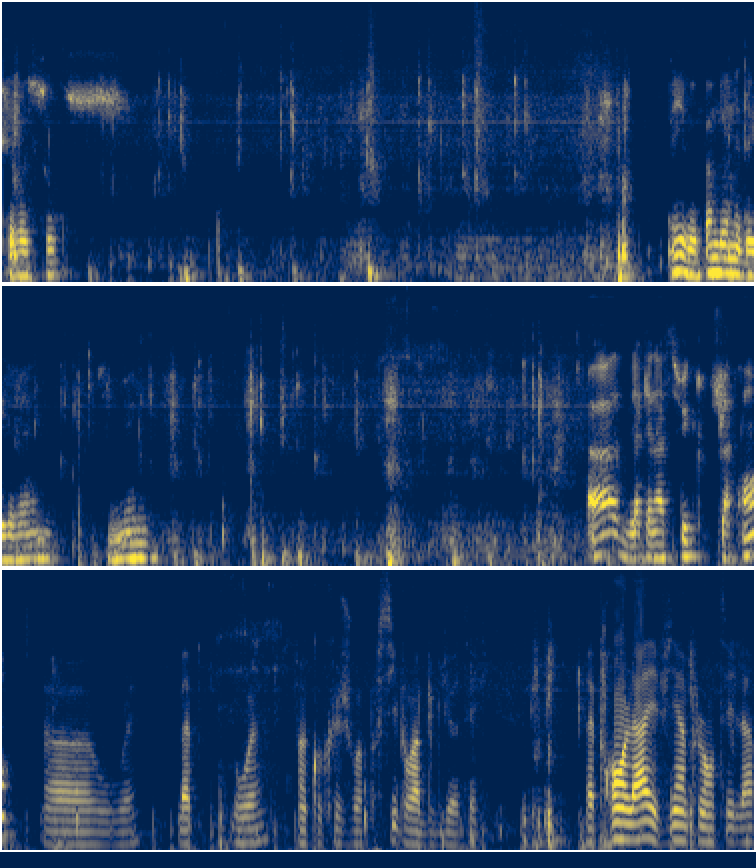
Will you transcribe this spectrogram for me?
Toutes les ressources. Et il veut pas me donner des graines. C'est nul. Ah, de la canne à sucre, je la prends. Euh ouais. Bah ouais. Enfin quoi que je vois. Si pour la bibliothèque. Bah prends-la et viens planter là,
